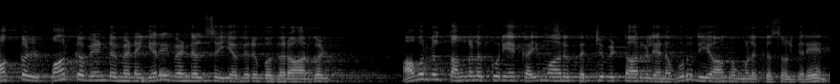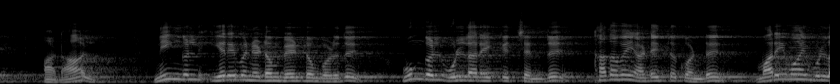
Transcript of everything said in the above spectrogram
மக்கள் பார்க்க வேண்டும் என இறைவேண்டல் செய்ய விரும்புகிறார்கள். அவர்கள் தங்களுக்குரிய கைமாறு பெற்றுவிட்டார்கள் என உறுதியாக உங்களுக்கு சொல்கிறேன். ஆனால் நீங்கள் இறைவனிடம் வேண்டும் பொழுது உங்கள் உள்ளறைக்கு சென்று கதவை அடைத்து கொண்டு மறைவாய் உள்ள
